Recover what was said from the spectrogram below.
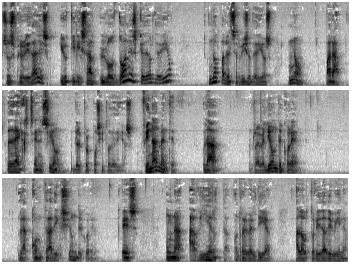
sus prioridades y utilizar los dones que Dios le dio, no para el servicio de Dios, no, para la extensión del propósito de Dios. Finalmente, la rebelión de Coré, la contradicción de Coré, es una abierta rebeldía a la autoridad divina.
